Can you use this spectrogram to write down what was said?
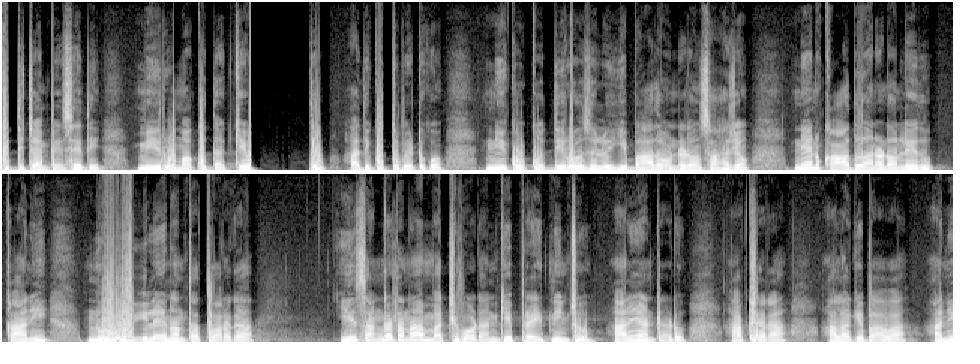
గుద్ది చంపేసేది. మీరు మాకు దక్కే అది గుర్తుపెట్టుకో. నీకు కొద్ది రోజులు ఈ బాధ ఉండడం సహజం. నేను కాదు అనడం లేదు కానీ నువ్వు వీలైనంత త్వరగా ఈ సంఘటన మర్చిపోవడానికి ప్రయత్నించు అని అంటాడు. అక్షర అలాగే బావా అని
